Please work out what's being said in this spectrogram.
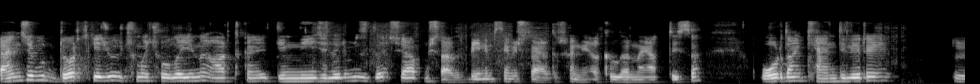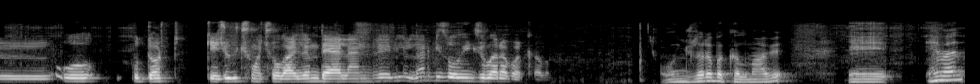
Bence bu 4 gece 3 maç olayını artık hani dinleyicilerimiz de şey yapmışlardır, benimsemişlerdir. Hani akıllarına yattıysa. Oradan kendileri e, o bu 4 gece 3 maç olaylarını değerlendirebilirler. Biz oyunculara bakalım. Oyunculara bakalım abi. Ee, hemen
